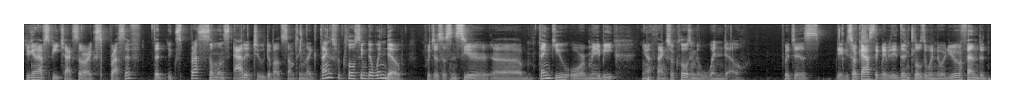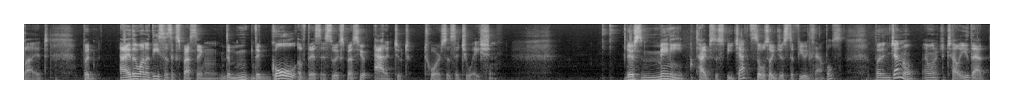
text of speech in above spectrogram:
You can have speech acts that are expressive, that express someone's attitude about something like, thanks for closing the window, which is a sincere um, thank you, or maybe, you know, thanks for closing the window, which is maybe sarcastic. Maybe they didn't close the window and you're offended by it. But either one of these is expressing the the goal of this is to express your attitude towards the situation. There's many types of speech acts, those are just a few examples. But in general, I wanted to tell you that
